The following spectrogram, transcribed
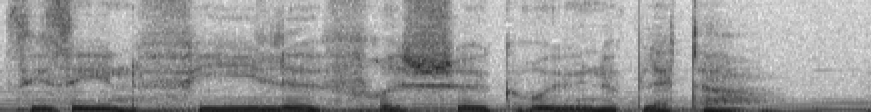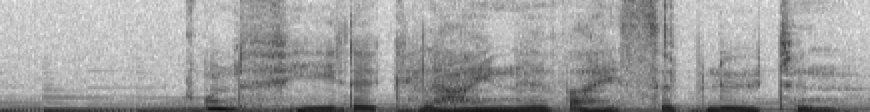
Sie sehen viele frische grüne Blätter und viele kleine weiße Blüten.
